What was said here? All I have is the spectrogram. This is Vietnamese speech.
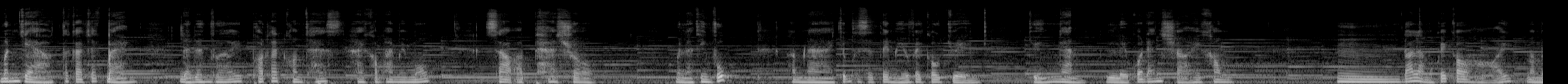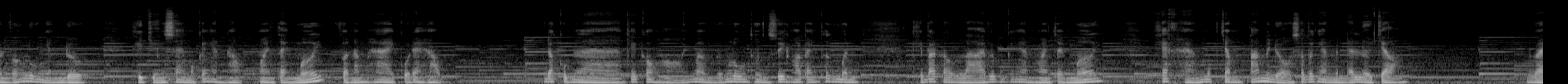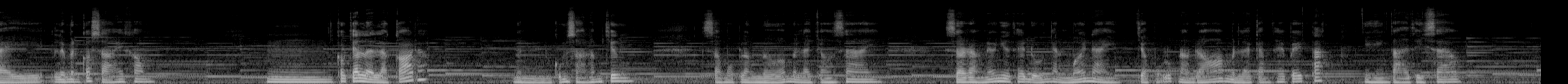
mến chào tất cả các bạn đã đến với Podcast Contest 2021 Sao a Passion Mình là Thiên Phúc. Hôm nay chúng ta sẽ tìm hiểu về câu chuyện Chuyển ngành liệu có đáng sợ hay không. Uhm, Đó là một cái câu hỏi mà mình vẫn luôn nhận được Khi chuyển sang một cái ngành học hoàn toàn mới vào năm 2 của đại học. Đó cũng là cái câu hỏi mà mình vẫn luôn thường xuyên hỏi bản thân mình Khi bắt đầu lại với một cái ngành hoàn toàn mới khác hẳn 180 độ so với ngành mình đã lựa chọn vậy liệu mình có sợ hay không? Uhm, câu trả lời là có đó. Mình cũng sợ lắm chứ. Sợ một lần nữa mình lại chọn sai. Sợ rằng nếu như theo đuổi ngành mới này chợt một lúc nào đó mình lại cảm thấy bế tắc như hiện tại thì sao?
